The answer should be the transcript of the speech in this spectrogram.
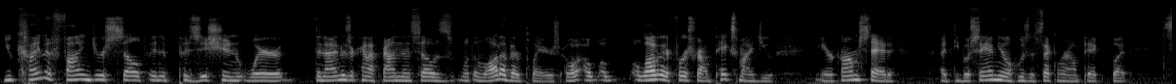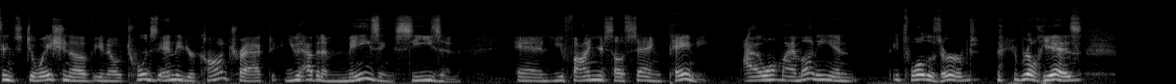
you kind of find yourself in a position where the Niners are kind of found themselves with a lot of their players, a, a, a lot of their first round picks, mind you. Arik Armstead, uh, Deebo Samuel, who's a second round pick, but situation of, you know, towards the end of your contract, you have an amazing season and you find yourself saying, pay me. I want my money and it's well deserved. it really is.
